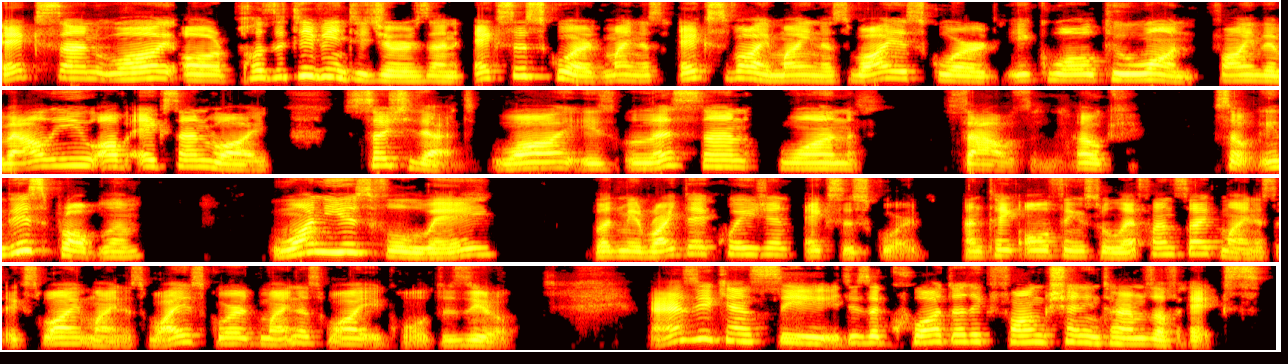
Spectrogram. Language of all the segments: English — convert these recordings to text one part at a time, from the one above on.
x and y are positive integers and x squared minus xy minus y squared equal to 1. Find the value of x and y such that y is less than 1000. Okay, so in this problem, one useful way, let me write the equation x squared and take all things to left hand side minus xy minus y squared minus y equal to 0. As you can see, it is a quadratic function in terms of x.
